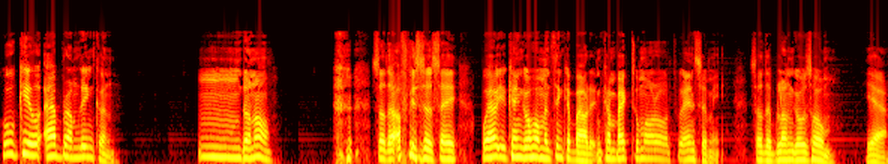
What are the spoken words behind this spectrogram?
who killed Abraham Lincoln? Mm, don't know. so the officer say, well, you can go home and think about it and come back tomorrow to answer me. So the blonde goes home. Yeah.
